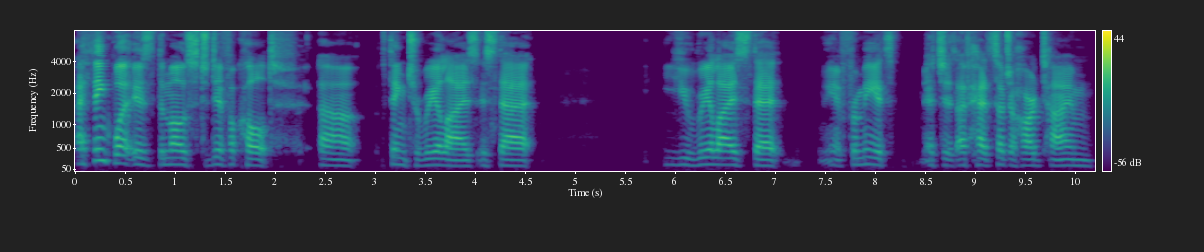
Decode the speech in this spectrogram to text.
I think what is the most difficult uh, thing to realize is that you realize that you know, for me, it's it's just I've had such a hard time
